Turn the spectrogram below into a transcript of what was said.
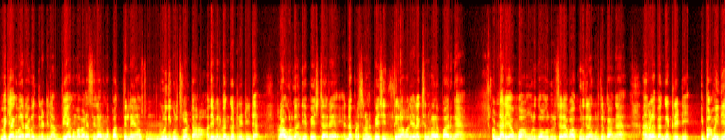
நம்ம கேட்கும்போது ரேவந்த் ரெட்டிலாம் வேகமாக வேலை செய்கிறாருங்க பத்து இல்லை ஏன்னா உறுதி கொடுத்துட்டு வந்துட்டாராம். அதேமாதிரி வெங்கட் ரெட்டிகிட்ட ராகுல் காந்தியே பேசிட்டாரு. என்ன பிரச்சனாலும் பேசி தீர்த்துக்கலாம். எலெக்ஷன் வேலை பாருங்க. அப்படின்னு நிறையா அவங்களுக்கு அவங்களுக்கு சில வாக்குறுதிலாம் கொடுத்துருக்காங்க. அதனால் வெங்கட் ரெட்டி இப்போ அமைதி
